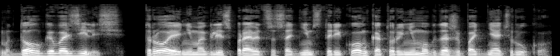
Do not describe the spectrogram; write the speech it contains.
"Мы долго возились. Трое не могли справиться с одним стариком, который не мог даже поднять руку.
